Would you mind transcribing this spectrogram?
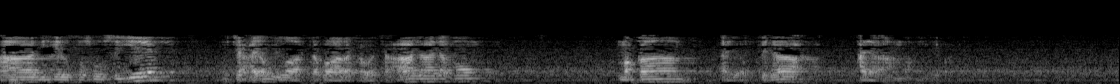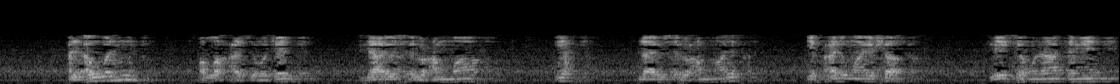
هذه الخصوصية جعل الله تبارك وتعالى لهم مقام الاطلاع على أعمال الأول ممكن الله عز وجل لا يسأل عما يعمل لا يسأل عما يفعل يفعل ما يشاء. ليس هناك من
